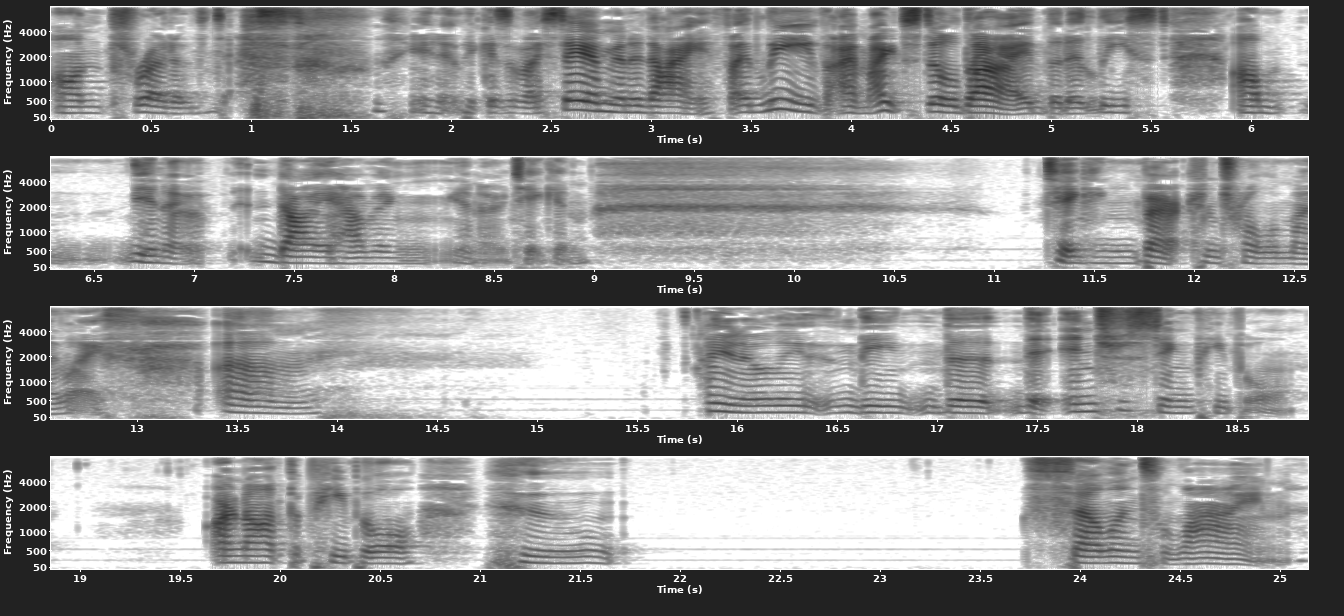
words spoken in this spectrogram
on threat of death. you know, because if I say I'm going to die, if I leave, I might still die, but at least I'll, you know, die having, you know, taken taking back control of my life. Um, you know, the, the the the interesting people are not the people who fell into line.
